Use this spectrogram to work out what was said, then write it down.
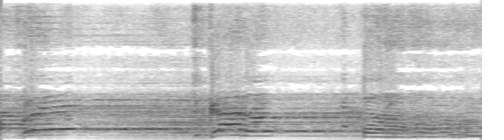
I pray to God above.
